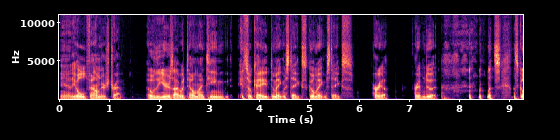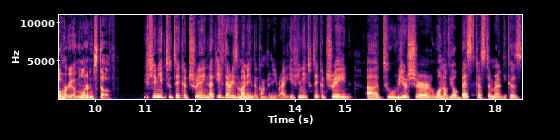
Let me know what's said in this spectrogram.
Yeah, the old founders trap. Over the years, I would tell my team, it's okay to make mistakes. Go make mistakes. Hurry up. Hurry up and do it. let's let's go hurry up and learn stuff. If you need to take a train, like if there is money in the company, right? If you need to take a train uh, to reassure one of your best customer because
